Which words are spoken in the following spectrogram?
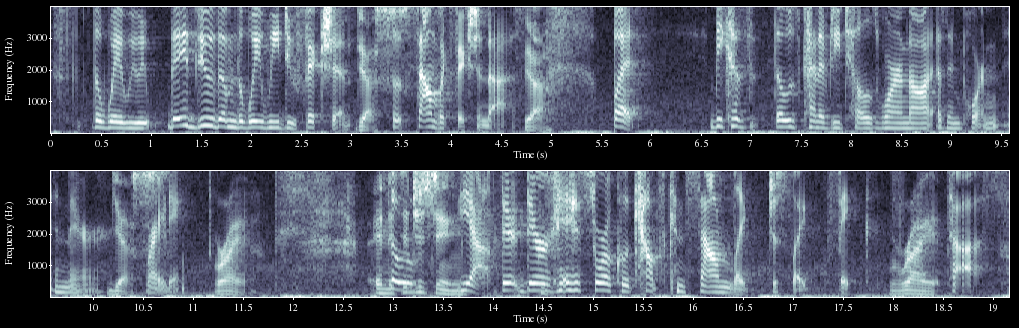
f- the way we they do them the way we do fiction. Yes. so it sounds like fiction to us. Yeah. But because those kind of details were not as important in their yes. writing. Right. And it's interesting yeah their their historical accounts can sound like just like fake right. to us.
